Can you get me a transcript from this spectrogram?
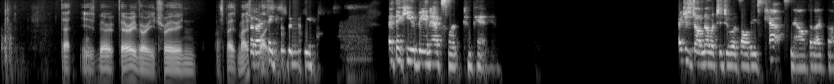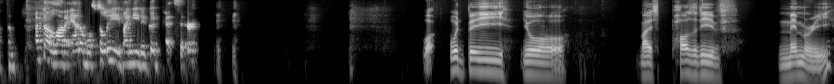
that is very, very, very true in I suppose most but places. I think he would be I think he would be an excellent companion. I just don't know what to do with all these cats now that I've got them. I've got a lot of animals to leave. I need a good pet sitter. what would be your most positive memory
